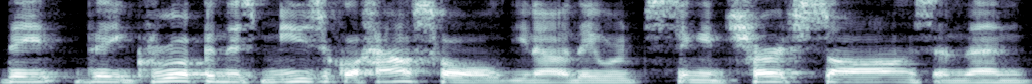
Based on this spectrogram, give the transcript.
they, they grew up in this musical household, you know, they were singing church songs and then,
